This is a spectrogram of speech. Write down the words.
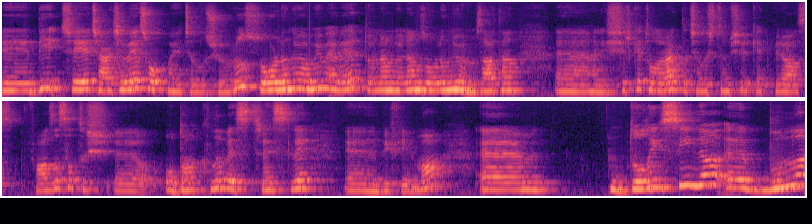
e, bir şeye çerçeveye sokmaya çalışıyoruz. Zorlanıyor muyum? Evet dönem dönem zorlanıyorum. Zaten e, hani şirket olarak da çalıştığım şirket biraz fazla satış e, odaklı ve stresli bir firma. Evet Dolayısıyla e, bunu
